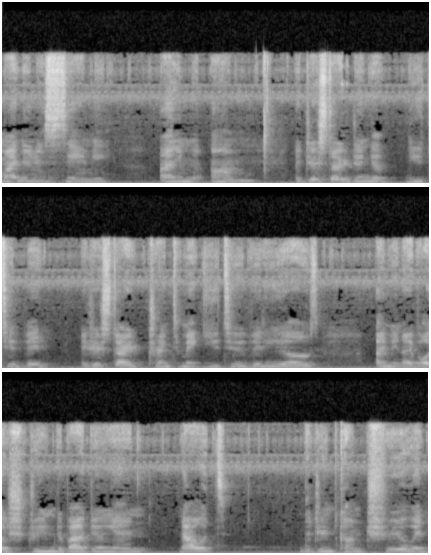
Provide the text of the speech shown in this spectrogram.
my name is Sammy. I'm um I just started doing a YouTube vid. I just started trying to make YouTube videos. I mean, I've always dreamed about doing it, and now it's the dream come true, and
